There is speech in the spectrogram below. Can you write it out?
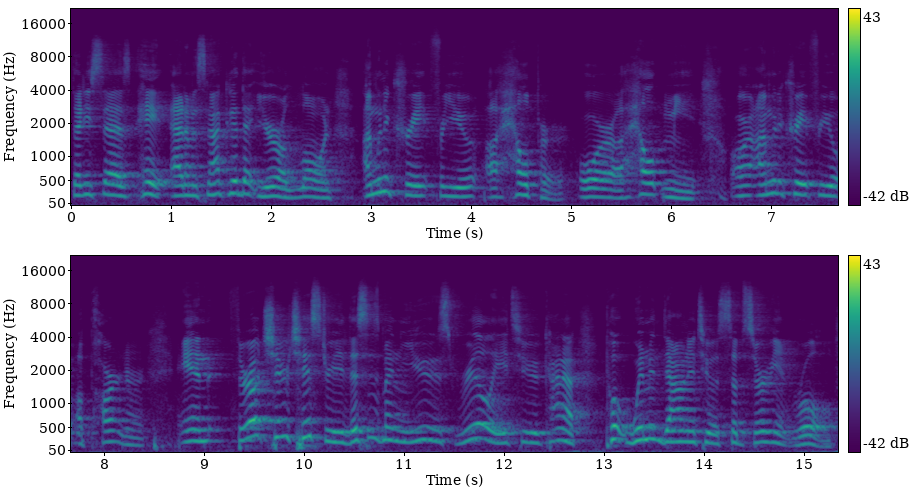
that he says, Hey, Adam, it's not good that you're alone. I'm going to create for you a helper or a helpmeet, or I'm going to create for you a partner. And throughout church history, this has been used really to kind of put women down into a subservient role.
